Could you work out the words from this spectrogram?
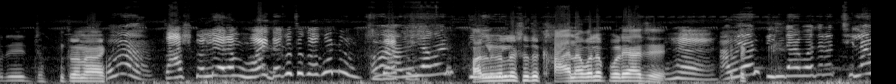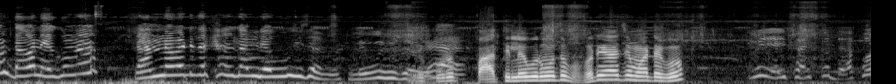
পুরি যন্ত্রণা। চাষ করলে এরকম হয়? দেখেছ কখনো? ফলগুলো শুধু খায় না বলে পড়ে আছে। হ্যাঁ। আমি যখন তিন চার বছরের ছিলাম তখন এগুলো রান্নাবাটিতে খেলতাম লেবু হিসাবে। লেবু হিসাবে পুরো পাতি লেবুর মতো ভরে আছে মাঠে গো। তুমি এই সাইজটা দেখো।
